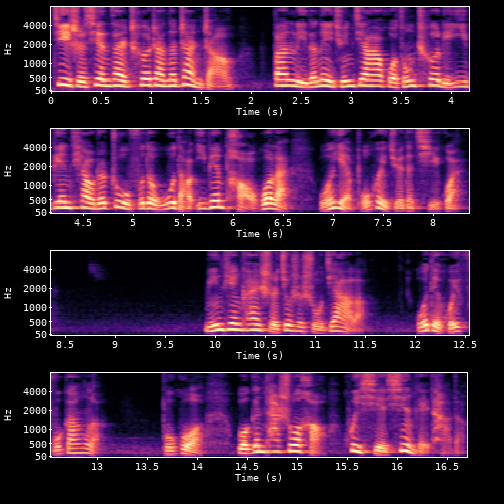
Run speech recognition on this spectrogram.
即使现在车站的站长班里的那群家伙从车里一边跳着祝福的舞蹈一边跑过来，我也不会觉得奇怪。明天开始就是暑假了，我得回福冈了。不过我跟他说好会写信给他的。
